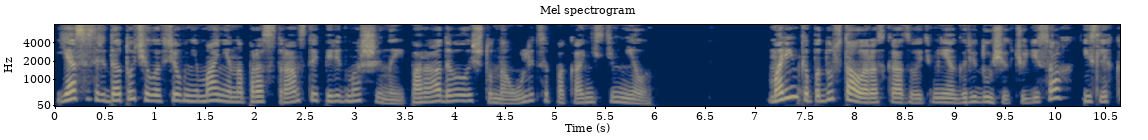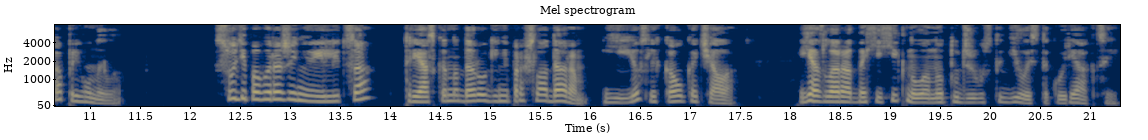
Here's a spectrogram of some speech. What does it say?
Я сосредоточила все внимание на пространстве перед машиной и порадовалась, что на улице пока не стемнело. Маринка подустала рассказывать мне о грядущих чудесах и слегка приуныла. Судя по выражению ее лица, тряска на дороге не прошла даром, и ее слегка укачало. Я злорадно хихикнула, но тут же устыдилась такой реакцией.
